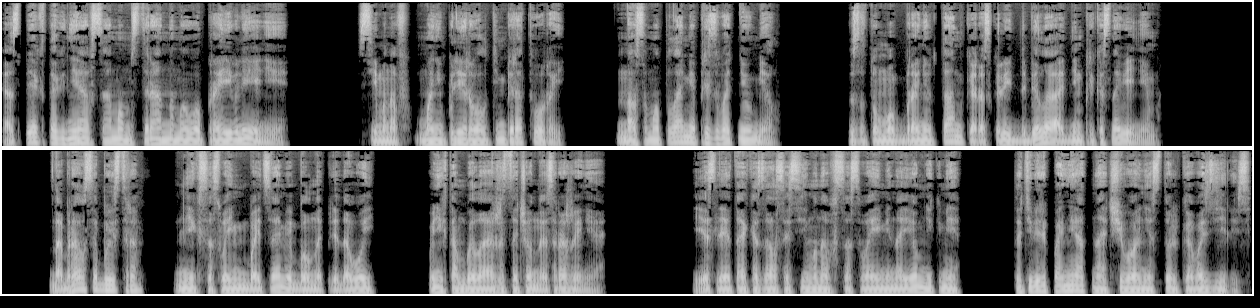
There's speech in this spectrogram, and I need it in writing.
Аспект огня в самом странном его проявлении. Симонов манипулировал температурой, но само пламя призывать не умел. Зато мог броню танка раскалить до бела одним прикосновением. Добрался быстро. Ник со своими бойцами был на передовой. У них там было ожесточенное сражение. Если это оказался Симонов со своими наемниками, то теперь понятно, чего они столько возились.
